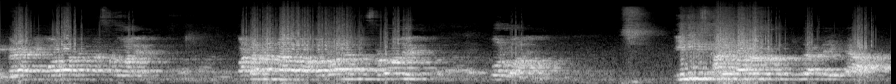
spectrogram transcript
এবার একটি বড় আলেম না ছোট আলেম? কটা না বড় আলেম না ছোট আলেম? বড় আলেম। ইনি সাড়ে বারো শত কিতাব লেখা বহুতে আনসের মধ্যে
